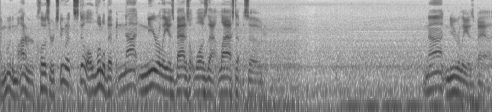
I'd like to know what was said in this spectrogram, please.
I move the monitor closer. It's doing it still a little bit, but not nearly as bad as it was that last episode. Not nearly as bad.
